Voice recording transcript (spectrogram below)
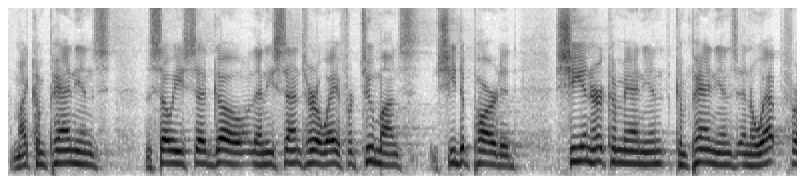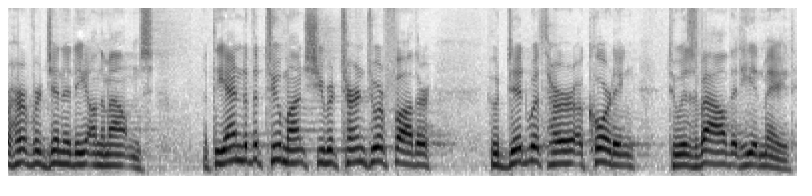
and my companions. And so he said, Go. Then he sent her away for two months. She departed, she and her companion, companions, and wept for her virginity on the mountains. At the end of the two months, she returned to her father who did with her according to his vow that he had made.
